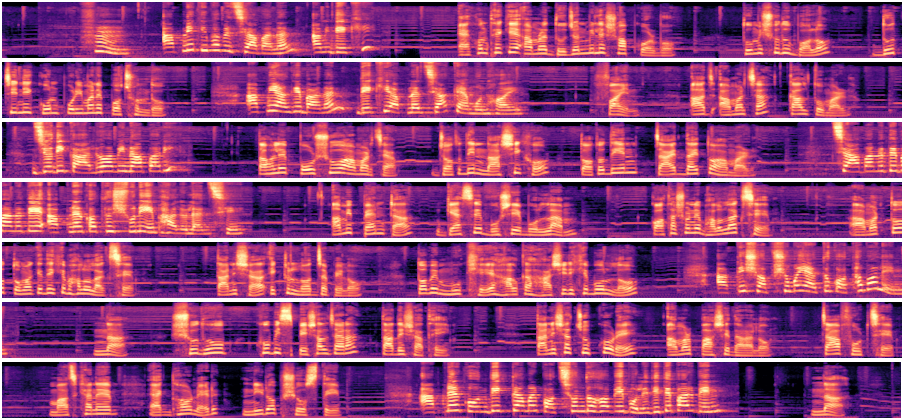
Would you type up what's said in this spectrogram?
হুম আপনি কীভাবে চা বানান? আমি দেখি। এখন থেকে আমরা দুজন মিলে সব করব। তুমি শুধু বলো দুধ চিনি কোন পরিমাণে পছন্দ? আপনি আগে বানান দেখি আপনার চা কেমন হয়। ফাইন আজ আমার চা কাল তোমার। যদি কালও আমি না পারি? তাহলে পরশুও আমার চা। যতদিন না শিখো ততদিন চায়ের দায়িত্ব আমার। চা বানাতে বানাতে আপনার কথা শুনে ভালো লাগছে। আমি প্যানটা গ্যাসে বসিয়ে বললাম কথা শুনে ভালো লাগছে? আমার তো তোমাকে দেখে ভালো লাগছে। তানিশা একটু লজ্জা পেল তবে মুখে হালকা হাসি রেখে বলল আপনি সবসময় এত কথা বলেন? না শুধু খুব স্পেশাল যারা তাদের সাথেই। তানিশা চুপ করে আমার পাশে দাঁড়াল। চা ফুটছে। মাঝখানে এক ধরনের নীরব স্বস্তি। আপনার কোন দিকটা আমার পছন্দ হবে বলে দিতে পারবেন? না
